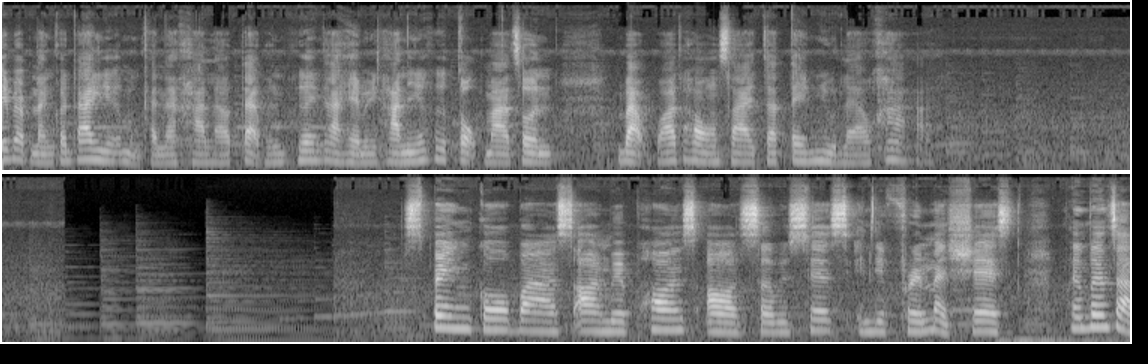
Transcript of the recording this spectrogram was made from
ฟแบบนั้นก็ได้เยอะเหมือนกันนะคะ แล้วแต่เพื่อนๆค่ะเห็นไหมคะนี่ก็คือตกมาจนแบบว่าทองทรายจะเต็มอยู่แล้วค่ะ Spend gold bars on weapons or services in different matches เพื่อนๆจะ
